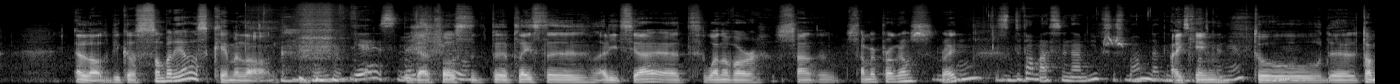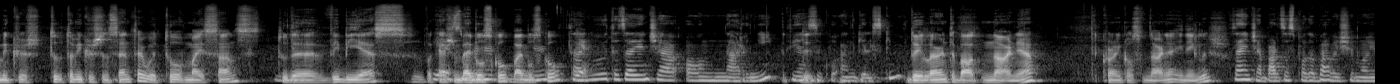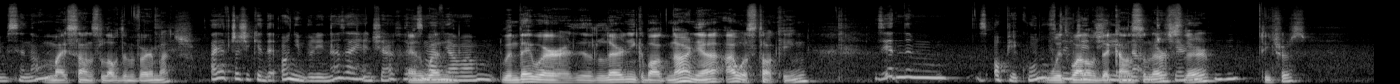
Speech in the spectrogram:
a lot because somebody else came along yes, that's that true. posted, uh, placed uh, Alicia at one of our su- uh, summer programs, right? Z dwoma synami przyszłam na to I came spotkanie. to the Tommy, to Tommy Christian Center with two of my sons to the VBS Vacation Yes. Bible School. Bible School. Tak, Yeah. były to zajęcia o Narni w języku angielskim. They learned about Narnia, Chronicles of Narnia in English. Zajęcia bardzo spodobały się moim synom, My sons loved them very much. a ja w czasie, kiedy oni byli na zajęciach, And when, rozmawiałam when they were learning about Narnia, I was talking z jednym z opiekunów with one of dzieci, the counselors there, Mhm. teachers.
